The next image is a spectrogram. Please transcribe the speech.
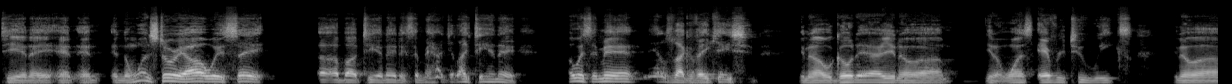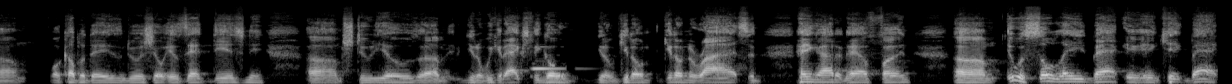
TNA. And, and, and the one story I always say uh, about TNA, they said, man, how'd you like TNA? I always say, man, it was like a vacation. You know, I would go there, you know, um, you know, once every two weeks, you know, um, for a couple of days and do a show. Is at Disney um, Studios. Um, you know, we could actually go, you know, get on get on the rides and hang out and have fun. Um, it was so laid back and, and kicked back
